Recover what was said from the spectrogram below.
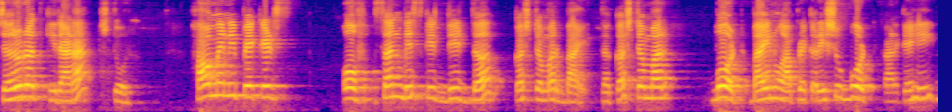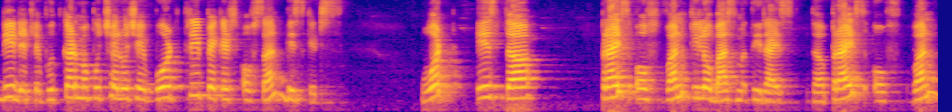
Zaroorat kirana store. How many packets of sun biscuit did the customer buy the customer bought બાયનું આપણે કરીશું બોટ કારણ કે અહીં ડીડ એટલે ભૂતકાળમાં પૂછેલું છે bought three packets of sun biscuits what is the price of 1 kilo basmati rice the price of 1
